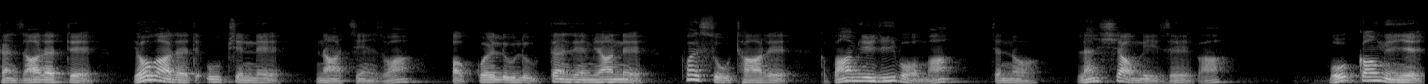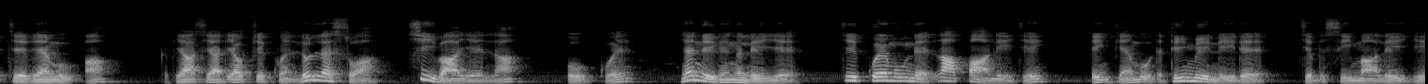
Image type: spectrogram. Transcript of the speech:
ခံစားရတဲ့ယောဂတဲ့တူဖြစ်နေနာကျင်စွာ ပောက်ကွဲလူလူတန်စင်များနဲ့ဖွဲ့ဆူထားတဲ့ကဘာမြေကြီးပေါ်မှာကျွန်တော်လမ်းလျှောက်နေစေပါမိုးကောင်းငင်ရဲ့ကျေပြန့်မှုအောင်ကြပြားဆရာတယောက်ဖြစ်ခွင့်လွတ်လပ်စွာ ရှိပါရဲ့လားအိုကွယ်ညနေခင်းကလေးရဲ့ကြေကွဲမှုနဲ့လှပနေခြင်းအိမ်ပြန်မှုတတိမိနေတဲ့ဂျစ်ပစီမာလေးရေ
